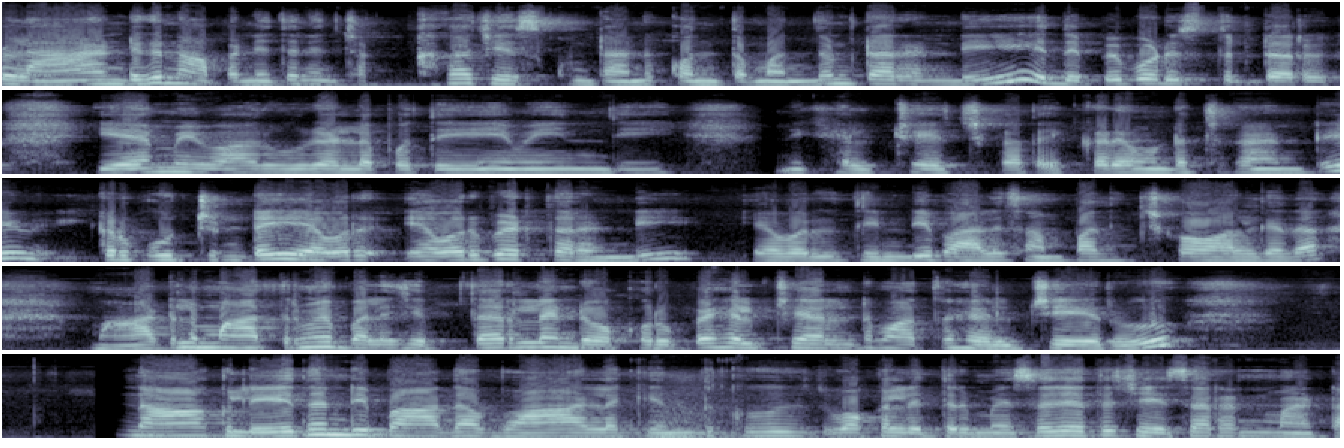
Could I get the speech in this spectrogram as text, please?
ప్లాన్డ్గా నా పని అయితే నేను చక్కగా చేసుకుంటాను. కొంతమంది ఉంటారండి దెప్పి పొడుస్తుంటారు. ఏమి వారు ఊరు వెళ్ళకపోతే ఏమైంది? నీకు హెల్ప్ చేయొచ్చు కదా ఇక్కడే ఉండొచ్చు కదా అంటే ఇక్కడ కూర్చుంటే ఎవరు ఎవరు పెడతారండి? ఎవరు తిండి బాగా సంపాదించుకోవాలి కదా. మాటలు మాత్రమే భలే చెప్తారులేండి. ఒక రూపాయి హెల్ప్ చేయాలంటే మాత్రం హెల్ప్ చేయరు. నాకు లేదండి బాధ. వాళ్ళకి ఎందుకు ఒకళ్ళిద్దరు మెసేజ్ అయితే చేశారనమాట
